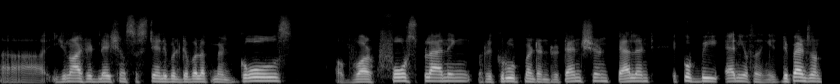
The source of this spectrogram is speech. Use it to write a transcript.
uh, United Nations Sustainable Development Goals, uh, workforce planning, recruitment and retention, talent. It could be any of the things. It depends on,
